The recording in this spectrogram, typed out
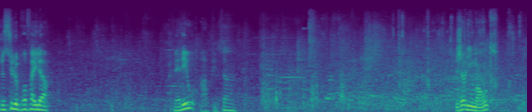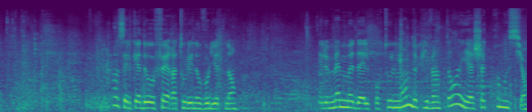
Je suis le profiler. Mais elle est où? Ah, putain. Jolie montre. Oh, c'est le cadeau offert à tous les nouveaux lieutenants. C'est le même modèle pour tout le monde depuis 20 ans et à chaque promotion.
